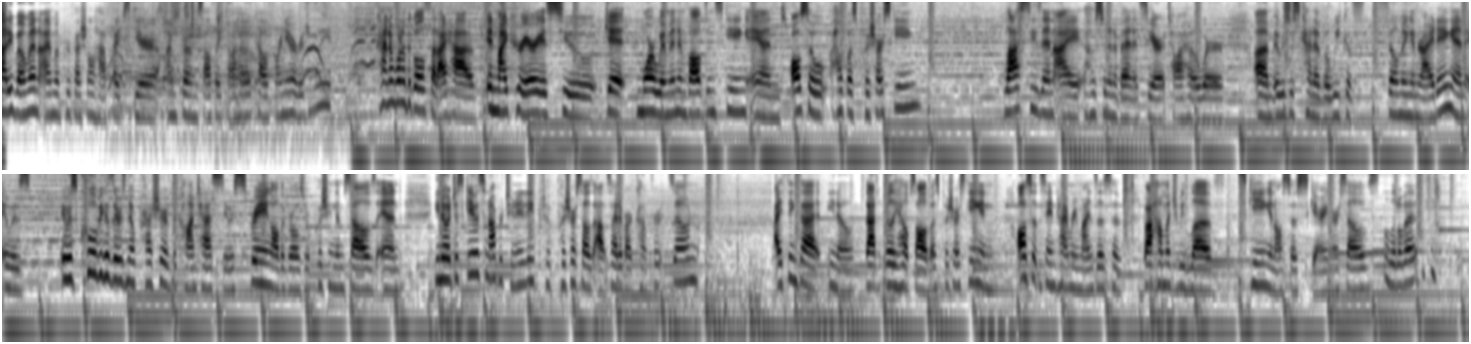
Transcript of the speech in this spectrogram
Maddie Bowman. I'm a professional halfpipe skier. I'm from South Lake Tahoe, California originally. Kind of one of the goals that I have in my career is to get more women involved in skiing and also help us push our skiing. Last season I hosted an event at Sierra Tahoe where um, it was just kind of a week of filming and riding and it was it was cool because there was no pressure of the contest. It was spring, all the girls were pushing themselves and you know, it just gave us an opportunity to push ourselves outside of our comfort zone. I think that, you know, that really helps all of us push our skiing and also at the same time reminds us of about how much we love skiing and also scaring ourselves a little bit.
